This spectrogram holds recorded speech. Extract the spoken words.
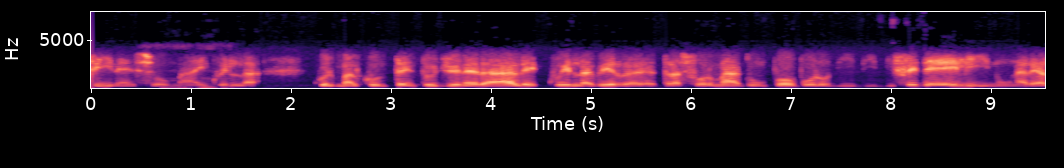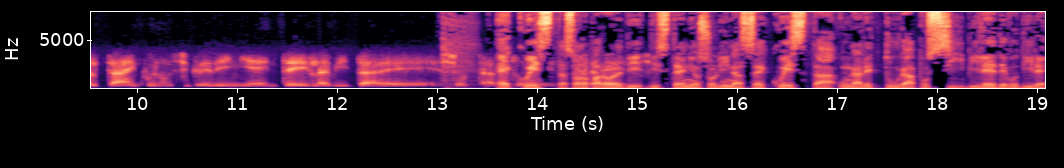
fine, insomma, hai quella quel malcontento generale, quell'aver trasformato un popolo di, di, di, fedeli in una realtà in cui non si crede in niente e la vita è soltanto... È questa, sono parole di, di Stenio Solinas, è questa una lettura possibile, devo dire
